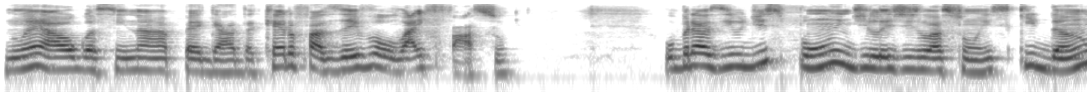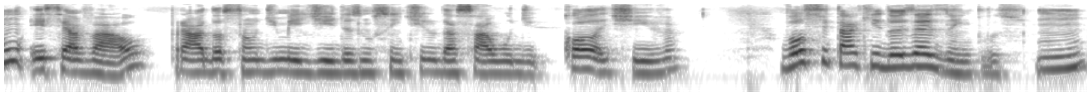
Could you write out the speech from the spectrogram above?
não é algo assim na pegada quero fazer, vou lá e faço o Brasil dispõe de legislações que dão esse aval para a adoção de medidas no sentido da saúde coletiva. Vou citar aqui dois exemplos. Um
